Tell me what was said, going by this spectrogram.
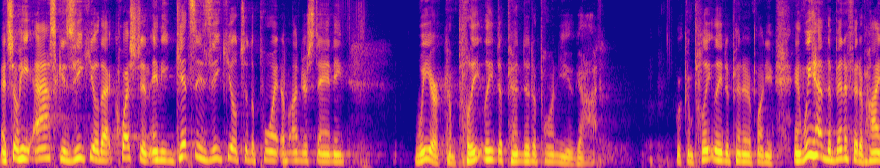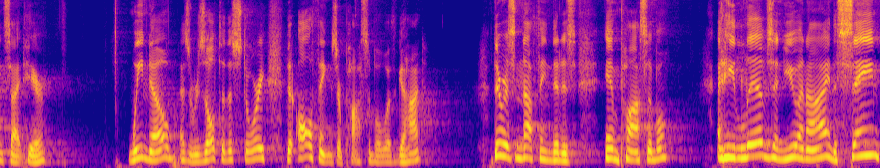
And so he asks Ezekiel that question, and he gets Ezekiel to the point of understanding we are completely dependent upon you, God. We're completely dependent upon you. And we have the benefit of hindsight here. We know, as a result of this story, that all things are possible with God. There is nothing that is impossible. And He lives in you and I. The same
